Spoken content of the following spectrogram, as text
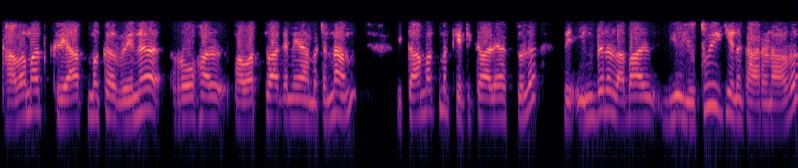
තවමත් ක්‍රියාත්මක වෙන රෝහල් පවත්වාගෙන යාමට නම් ඉතාමත්ම කෙටි කාලයක් තුළ මේ ඉන්ධන ලබා දිය යුතුයි කියන කාරණාව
